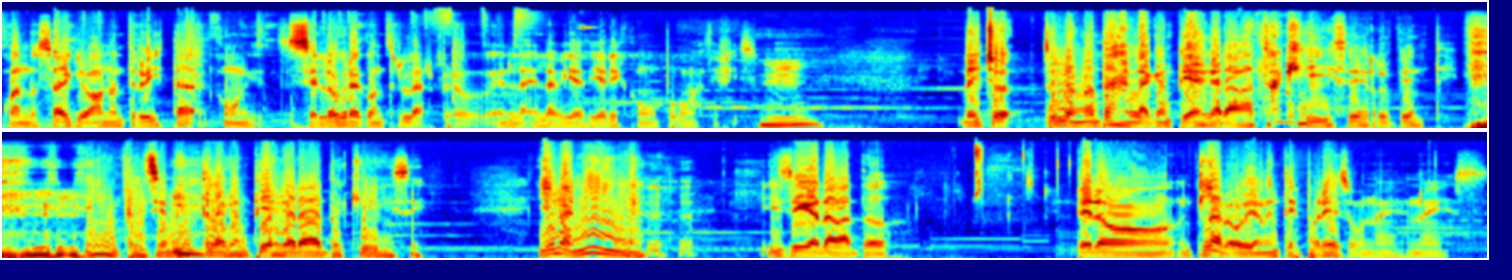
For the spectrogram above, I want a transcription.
cuando sabe que va a una entrevista, como que se logra controlar, pero en la, en la vida diaria es como un poco más difícil. Mm. De hecho, tú lo notas en la cantidad de garabatos que dice de repente. es impresionante la cantidad de garabatos que dice. Y una niña dice garabatos. Pero, claro, obviamente es por eso, no es, no es-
